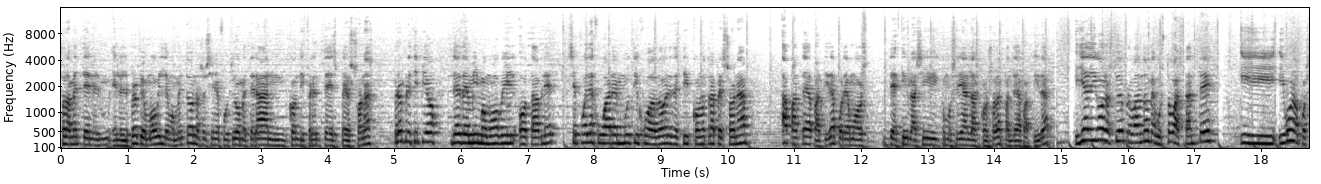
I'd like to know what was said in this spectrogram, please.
solamente en el propio móvil de momento, no sé si en el futuro meterán con diferentes personas pero en principio desde el mismo móvil o tablet se puede jugar en multijugador, es decir, con otra persona a pantalla partida, podríamos decirlo así como serían las consolas, pantalla partida. Y ya digo, lo estuve probando, me gustó bastante y, bueno, pues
